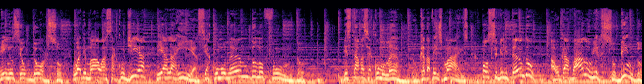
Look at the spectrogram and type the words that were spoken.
em o seu dorso, o animal a sacudia e ela ia se acumulando no fundo. Estava se acumulando cada vez mais, possibilitando ao cavalo ir subindo.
